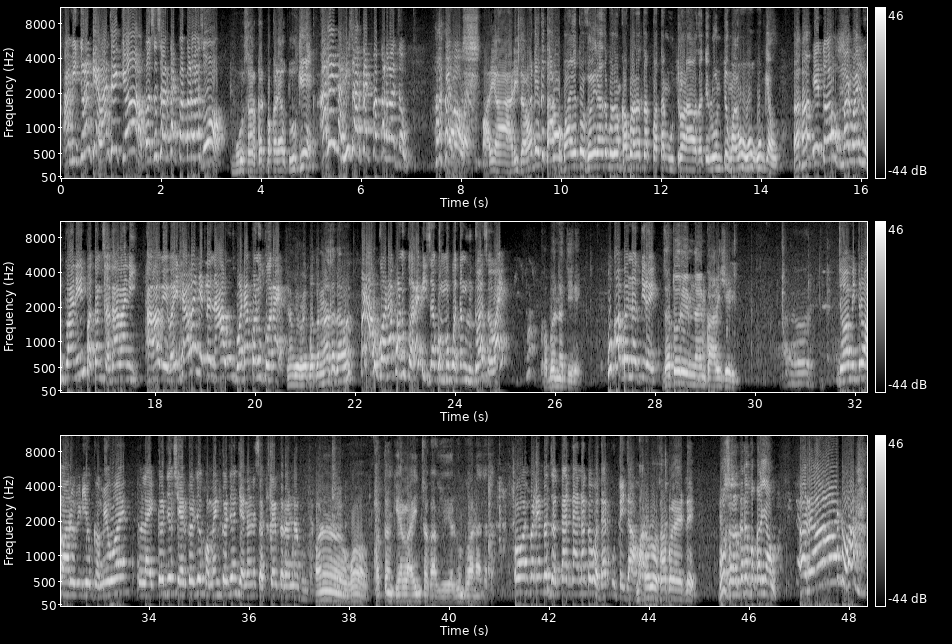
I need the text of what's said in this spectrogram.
આ મિત્રો કેવા છે કયો? પછી સરકટ પકડવા જો. હું સરકટ પકડ્યા તું કે? અરે નહીં સરકટ પકડવા જાઉં. મારી હારી જવા દે કે તારો ભાઈ? એ તો જોઈ રહ્યા છે બધો ખબર હતી પતંગ ઉતરણ આવે છે તે હું હું હું કેવું? એ તો ઉંમર હોય લૂંટવાની ને પતંગ સગાવાની. આવા વેવાઈ થયા હોય ને એટલે ના આવું ગોડાપણું કરાય. કેમ પતંગ ના સગાવે? પણ આવું ગોડાપણું કરાય બીજા ગામમાં પતંગ લૂંટવા જવાય? ખબર નથી રહી. હું ખબર નથી રહી. જતો રે એમના એમ કાળી શેરી. જો મિત્રો અમારો વીડિયો ગમ્યો હોય તો લાઈક કરજો શેર કરજો કોમેન્ટ કરજો અને ચેનલને સબસ્ક્રાઇબ કરવાનું ના ભૂલતા. અને વો પતંગ ઘેર લાઈન સગાવજો એ લૂંટવાના હતા ઓન પટેલ તો જતા જ નાના કો વધારે ફૂટે જાવ મારો લોસા પડે એટલે હું સરકડે પકડી આવું. અરે ડોહા.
